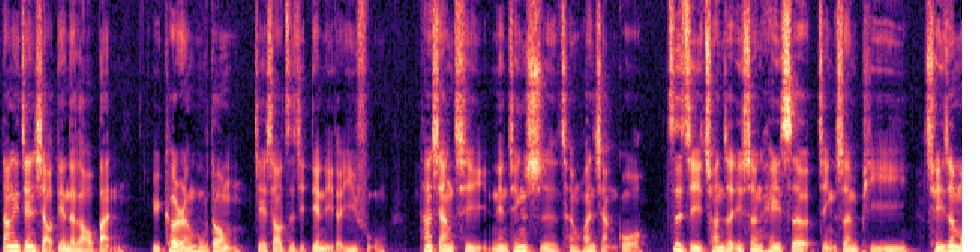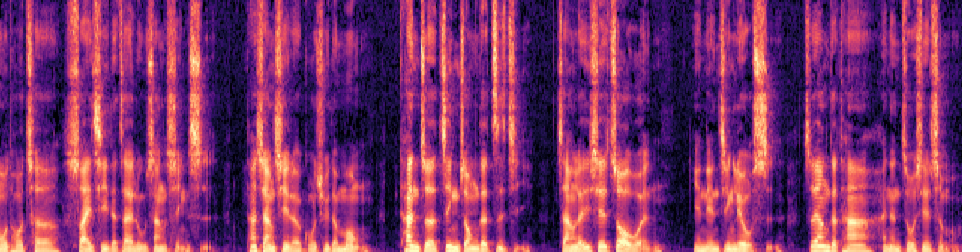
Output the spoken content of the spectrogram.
当一间小店的老板，与客人互动，介绍自己店里的衣服。他想起年轻时曾幻想过自己穿着一身黑色紧身皮衣，骑着摩托车，帅气的在路上行驶。他想起了过去的梦，看着镜中的自己，长了一些皱纹，也年近六十。这样的他还能做些什么？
